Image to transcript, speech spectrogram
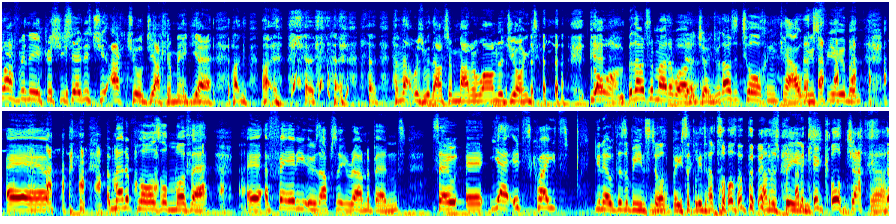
laughing here because she said it's your actual Jack and me. Yeah, and, and that was without a marijuana joint. Go Yeah, on. Without a marijuana Yeah. joint, without a talking cow who's fuming, um, a menopausal mother, uh, a fairy who's absolutely round the bend. So, uh, yeah, it's quite. You know, there's a beanstalk, basically, that's all that there is. And there's beans. And a kid called Jack. Yeah.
